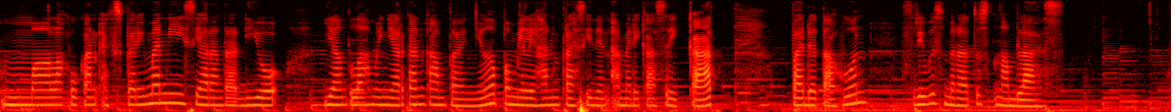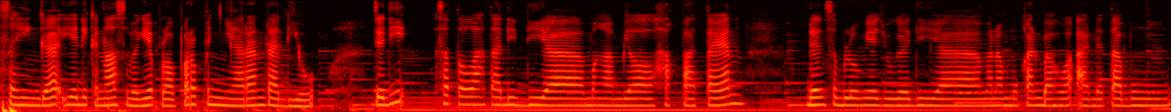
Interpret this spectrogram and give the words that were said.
melakukan eksperimen nih siaran radio yang telah menyiarkan kampanye pemilihan presiden Amerika Serikat pada tahun 1916 sehingga ia dikenal sebagai pelopor penyiaran radio. Jadi setelah tadi dia mengambil hak paten dan sebelumnya juga dia menemukan bahwa ada tabung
